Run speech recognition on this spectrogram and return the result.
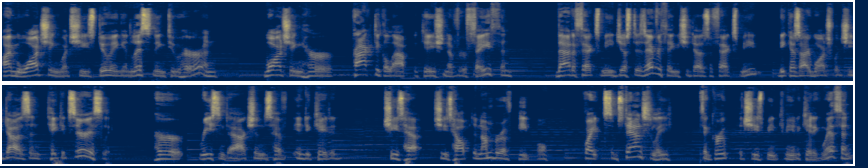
I'm watching what she's doing and listening to her and watching her practical application of her faith. And that affects me just as everything she does affects me because I watch what she does and take it seriously. her recent actions have indicated she's ha- she's helped a number of people quite substantially. The group that she's been communicating with, and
